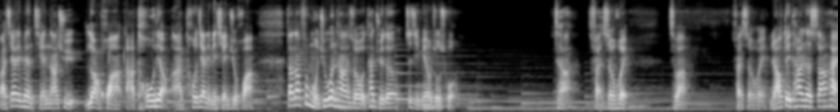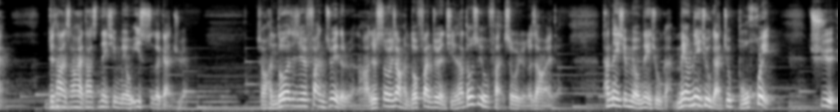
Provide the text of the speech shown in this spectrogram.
把家里面的钱拿去乱花啊，偷掉啊，偷家里面钱去花。当他父母去问他的时候，他觉得自己没有做错，这样反社会，是吧？反社会，然后对他人的伤害，对他人伤害，他是内心没有一丝的感觉。是吧？很多这些犯罪的人啊，就社会上很多犯罪人，其实他都是有反社会人格障碍的，他内心没有内疚感，没有内疚感就不会去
